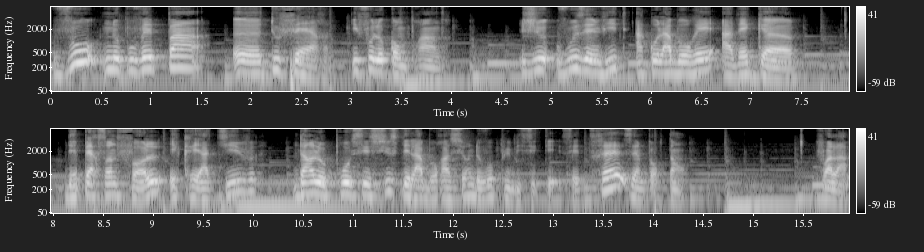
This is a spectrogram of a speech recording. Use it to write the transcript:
Vous ne pouvez pas euh, tout faire, il faut le comprendre. Je vous invite à collaborer avec euh, des personnes folles et créatives dans le processus d'élaboration de vos publicités. C'est très important. Voilà.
